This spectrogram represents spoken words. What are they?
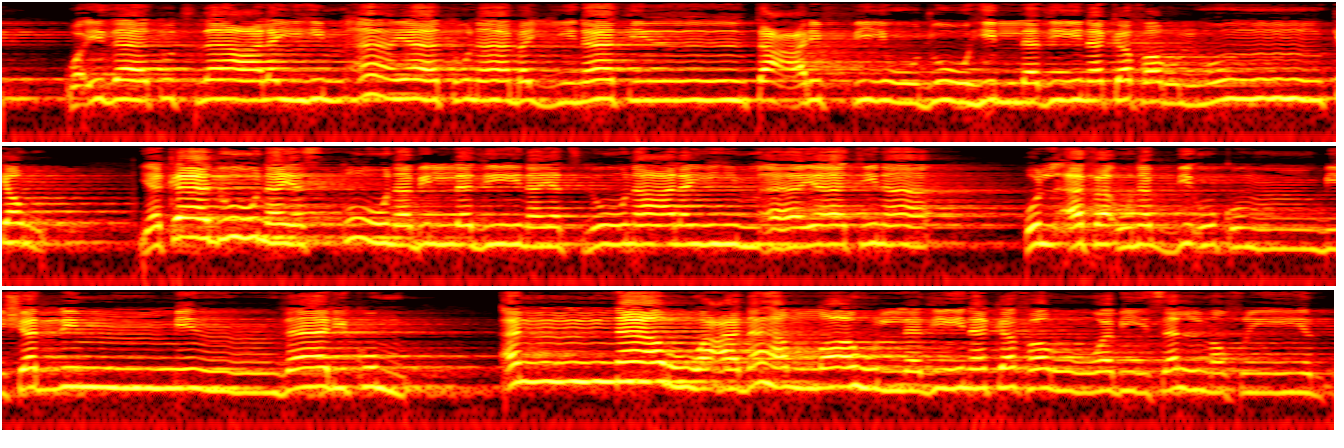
وإذا تتلى عليهم آياتنا بينات تعرف في وجوه الذين كفروا المنكر يكادون يسطون بالذين يتلون عليهم آياتنا قل أفأنبئكم بشر من ذلكم النار وعدها الله الذين كفروا وبئس المصير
